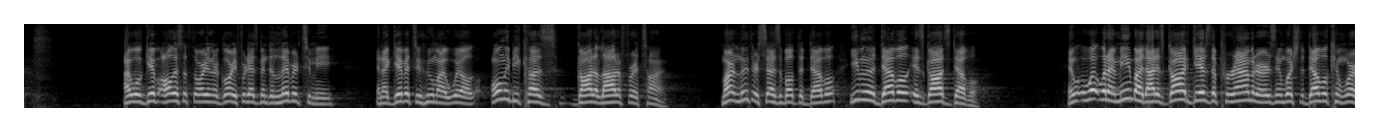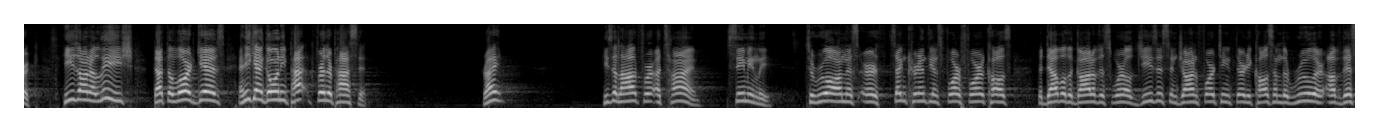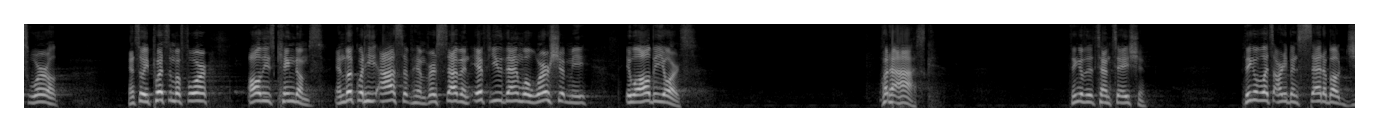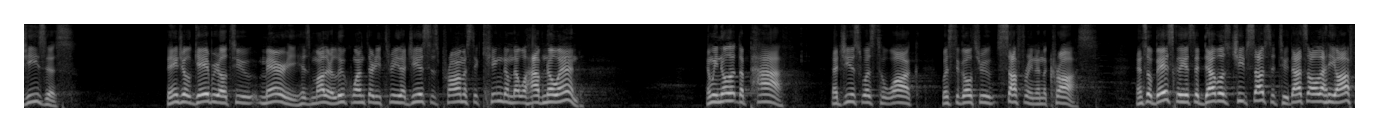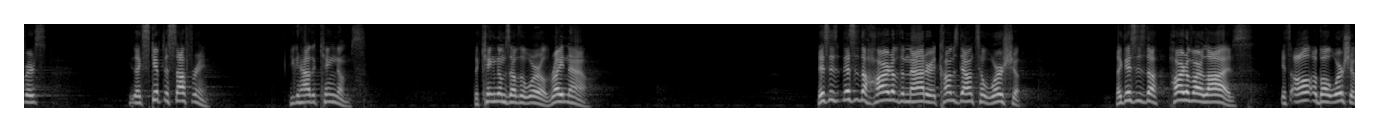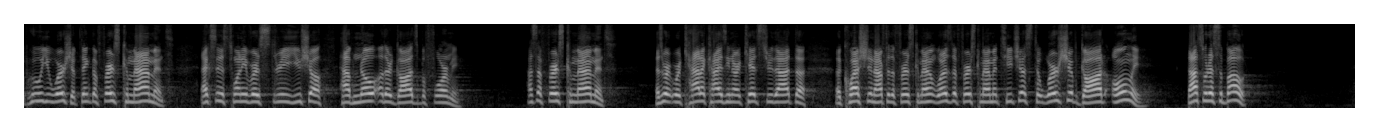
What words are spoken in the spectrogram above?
I will give all this authority and their glory, for it has been delivered to me, and I give it to whom I will, only because God allowed it for a time. Martin Luther says about the devil, even the devil is God's devil. And what, what I mean by that is God gives the parameters in which the devil can work. He's on a leash that the Lord gives, and he can't go any pa- further past it. Right? He's allowed for a time, seemingly, to rule on this earth. 2 Corinthians 4 4 calls the devil the God of this world. Jesus in John 14 30 calls him the ruler of this world. And so he puts him before all these kingdoms. And look what he asks of him. Verse 7 If you then will worship me, it will all be yours. What to ask? Think of the temptation. Think of what's already been said about Jesus. The angel Gabriel to Mary, his mother, Luke 133, that Jesus has promised a kingdom that will have no end. And we know that the path that Jesus was to walk was to go through suffering and the cross. And so basically, it's the devil's cheap substitute. That's all that he offers. Like, skip the suffering. You can have the kingdoms, the kingdoms of the world right now. This is, this is the heart of the matter. It comes down to worship. Like, this is the heart of our lives. It's all about worship. Who you worship? Think the first commandment Exodus 20, verse 3 You shall have no other gods before me. That's the first commandment. As we're, we're catechizing our kids through that, the, a question after the first commandment what does the first commandment teach us? To worship God only. That's what it's about.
